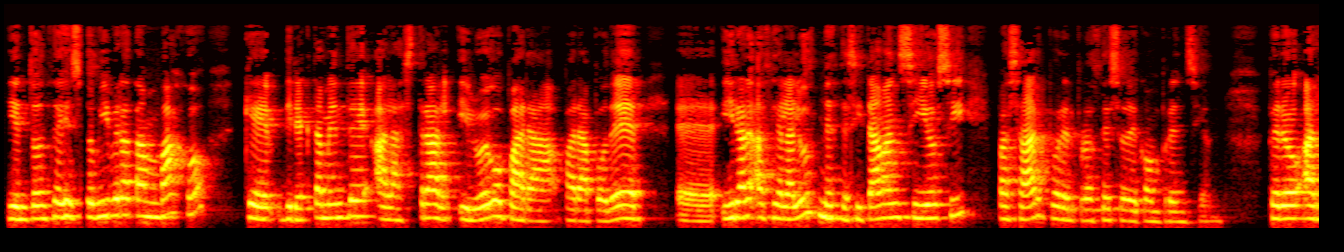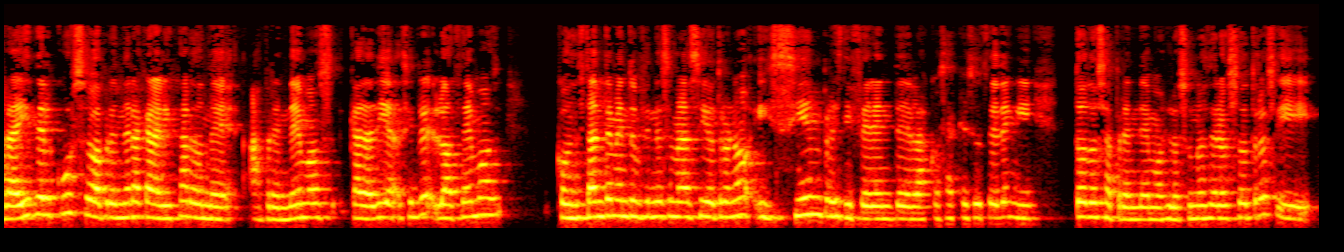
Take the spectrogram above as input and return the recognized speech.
Y entonces eso vibra tan bajo que directamente al astral y luego para, para poder eh, ir hacia la luz necesitaban sí o sí pasar por el proceso de comprensión. Pero a raíz del curso Aprender a Canalizar, donde aprendemos cada día, siempre lo hacemos constantemente un fin de semana sí, otro no, y siempre es diferente las cosas que suceden y todos aprendemos los unos de los otros y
